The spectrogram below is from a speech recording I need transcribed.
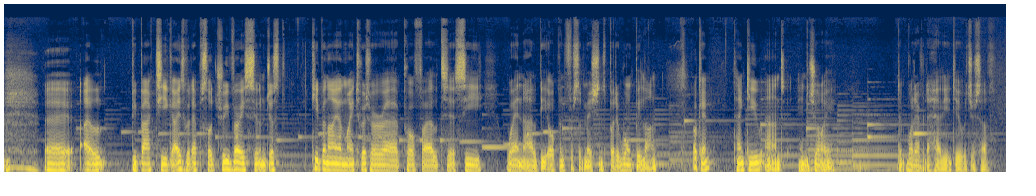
uh, I'll be back to you guys with episode three very soon. Just keep an eye on my Twitter uh, profile to see when I'll be open for submissions, but it won't be long. Okay, thank you and enjoy whatever the hell you do with yourself.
